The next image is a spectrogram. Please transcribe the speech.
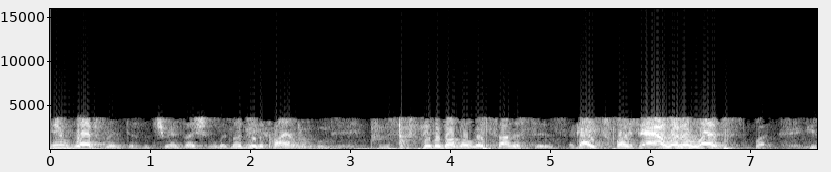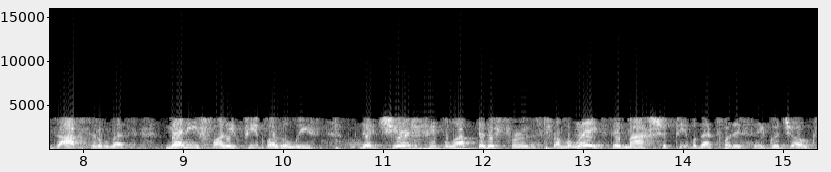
Irreverent is the translation of. Don't do the clown. People don't know what Lesanus is. A guy's funny, say, ah, what a let. What? He's the opposite of let. Many funny people are the least they're cheering people up. They're the furthest from a lake. They machshir people. That's why they say good jokes.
